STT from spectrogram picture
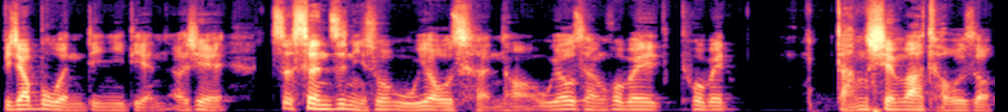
比较不稳定一点，而且这甚至你说吴又成哈，吴又成会不会会不会当先发投手？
